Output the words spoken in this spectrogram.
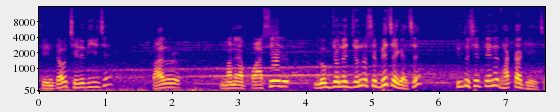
ট্রেনটাও ছেড়ে দিয়েছে। তার মানে পাশের লোকজনের জন্য সে বেঁচে গেছে, কিন্তু সে ট্রেনে ধাক্কা খেয়েছে।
